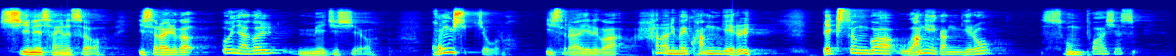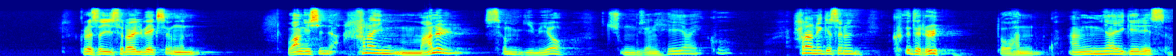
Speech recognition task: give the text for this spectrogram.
시인의 상에서 이스라엘과 언약을 맺으시어 공식적으로 이스라엘과 하나님의 관계를 백성과 왕의 관계로 선포하셨습니다. 그래서 이스라엘 백성은 왕이신 하나님만을 섬기며 충성해야 했고 하나님께서는 그들을 또한 광야의 길에서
